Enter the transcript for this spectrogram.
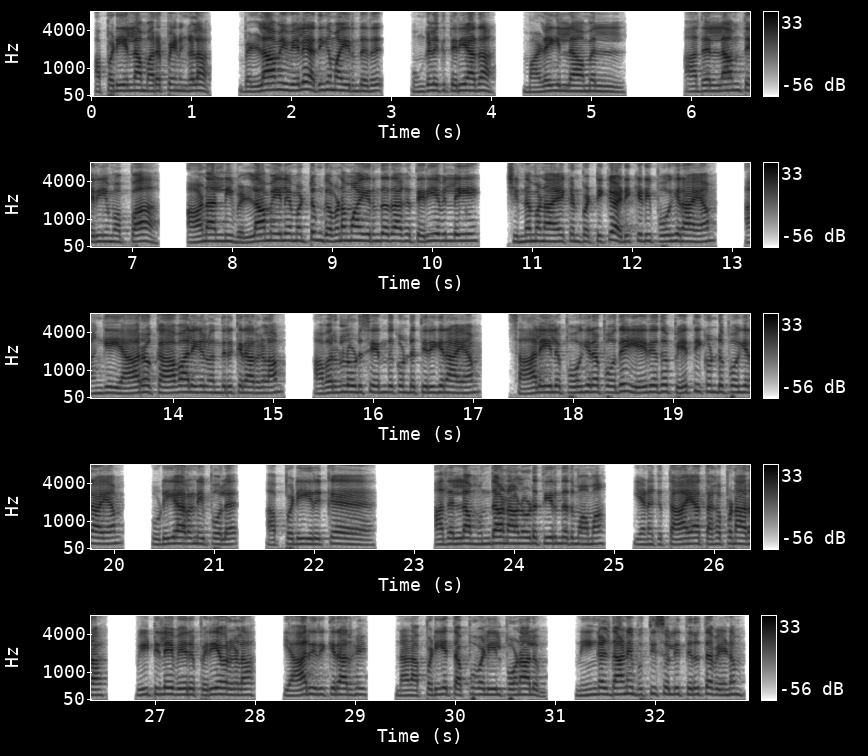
அப்படியெல்லாம் மறப்பேனுங்களா? வெள்ளாமை வேலை அதிகமாயிருந்தது. உங்களுக்கு தெரியாதா? மழை இல்லாமல். அதெல்லாம் தெரியுமப்பா ஆனால் நீ வெள்ளாமையிலே மட்டும் கவனமாயிருந்ததாக தெரியவில்லையே. சின்னமநாயக்கன் பட்டிக்கு அடிக்கடி போகிறாயாம். அங்கே யாரோ காவாலிகள் வந்திருக்கிறார்களாம். அவர்களோடு சேர்ந்து கொண்டு திரிகிறாயாம். சாலையில போகிற போதே ஏதேதோ பேத்தி கொண்டு போகிறாயாம். குடியாரனை போல. அப்படி இருக்க. அதெல்லாம் முந்தா நாளோட தீர்ந்தது மாமா. எனக்கு தாயா தகப்பனாரா? வீட்டிலே வேறு பெரியவர்களா? யார் இருக்கிறார்கள்? நான் அப்படியே தப்பு வழியில் போனாலும் நீங்கள் தானே புத்தி சொல்லி திருத்த வேணும்.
